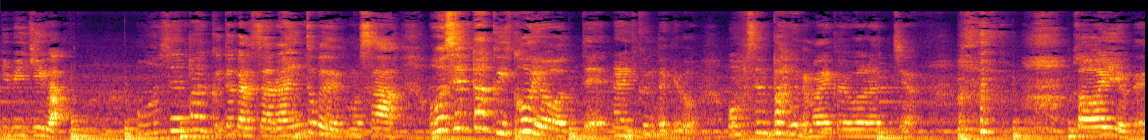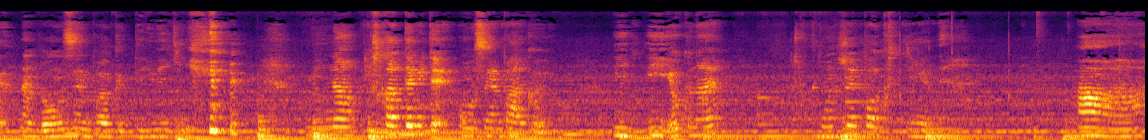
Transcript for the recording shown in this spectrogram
響きが。温泉パークだからさ LINE とかでもさ「温泉パーク行こうよ」って LINE 来るんだけど温泉パークで毎回笑っちゃう。可愛いよね。なんか温泉パークって響き。みんな使ってみて温泉パーク。いいよくない？温泉パークっていいよね。あ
